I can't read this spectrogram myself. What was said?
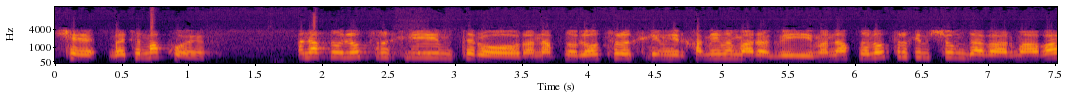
שבעצם מה כואב? אנחנו לא צריכים טרור, אנחנו לא צריכים נלחמים עם ערבים, אנחנו לא צריכים שום דבר. מעבר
